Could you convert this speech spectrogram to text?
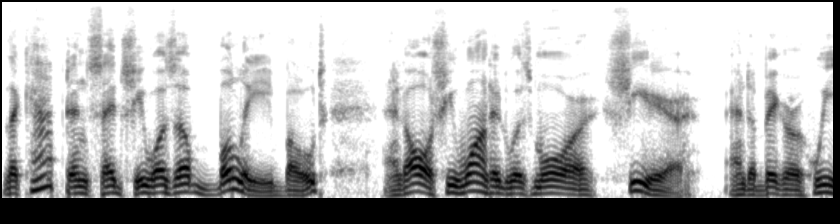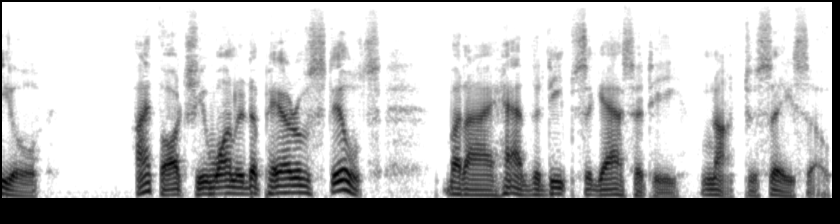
The captain said she was a bully boat, and all she wanted was more sheer and a bigger wheel. I thought she wanted a pair of stilts, but I had the deep sagacity not to say so.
